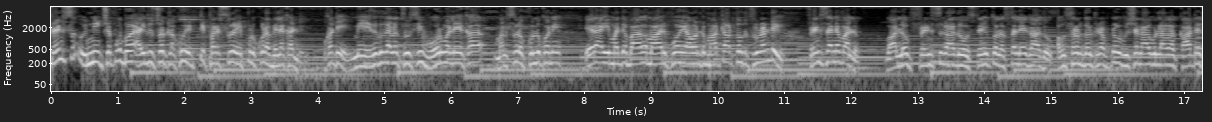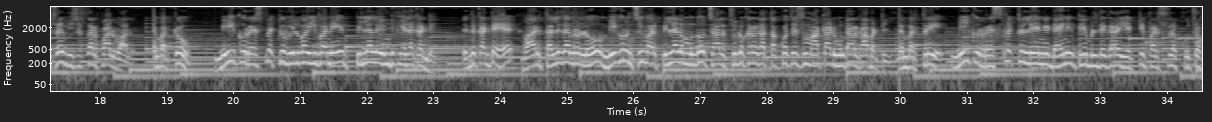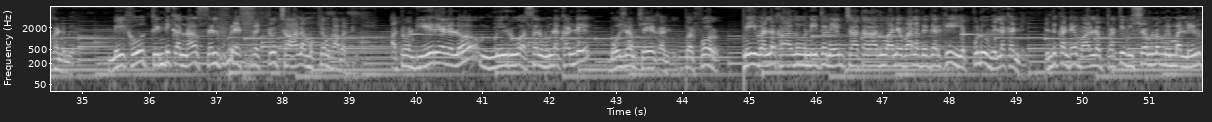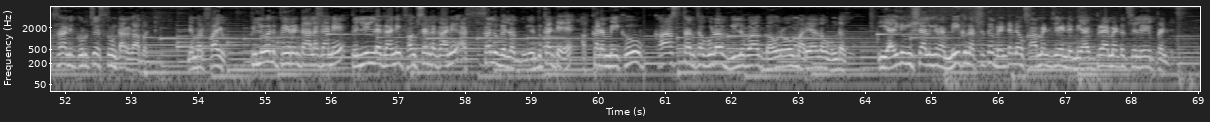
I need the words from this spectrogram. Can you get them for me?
Friends నీ చెప్పబోయే ఐదు చోట్లకు ఎట్టి పరిస్థితుల్లో ఎప్పుడు కూడా వెళ్ళకండి ఒకటి మీ ఎదుగుదల చూసి ఓర్వలేక మనసులో కుళ్ళుకొని ఏరా ఈ మధ్య బాగా మారిపోయావంటూ మాట్లాడుతుంటూ చూడండి ఫ్రెండ్స్ అనేవాళ్ళు. వాళ్ళు ఫ్రెండ్స్ కాదు స్నేహితులు అస్సలే కాదు. అవసరం దొరికినప్పుడు విషనాగులాగా కాటేసే విషసర్పాలు వాళ్ళు. నెంబర్ టూ మీకు రెస్పెక్ట్ విలువ ఇవ్వని పిల్లల ఇంటికి వెళ్ళకండి ఎందుకంటే వారి తల్లిదండ్రులు మీ గురించి వారి పిల్లల ముందు చాలా చులకనగా తక్కువ చేసి మాట్లాడి ఉంటారు కాబట్టి. నెంబర్ త్రీ మీకు రెస్పెక్ట్ లేని డైనింగ్ టేబుల్ దగ్గర ఎట్టి పరిస్థితుల్లో కూర్చోకండి మీరు. మీకు తిండి కన్నా సెల్ఫ్ రెస్పెక్ట్ చాలా ముఖ్యం కాబట్టి. అటువంటి ఏరియాలలో మీరు అసలు ఉండకండి భోజనం చేయకండి. నెంబర్ ఫోర్ మీ వల్ల కాదు నీతో ఏం చేత కాదు అనే వాళ్ళ దగ్గరికి ఎప్పుడూ వెళ్ళకండి. ఎందుకంటే వాళ్ళ ప్రతి విషయంలో మిమ్మల్ని నిరుత్సాహానికి గురి చేస్తూ ఉంటారు కాబట్టి. నెంబర్ ఫైవ్ పిలువని పేరెంట్ అలాగానే పెళ్ళిళ్ళ గాని ఫంక్షన్ల గాని అస్సలు వెళ్ళొద్దు. ఎందుకంటే అక్కడ మీకు కాస్తంత కూడా విలువ గౌరవం మర్యాద ఉండదు. ఈ ఐదు విషయాలు మీకు నచ్చితే వెంటనే కామెంట్ చేయండి. మీ అభిప్రాయం ఏంటో తెలియపండి.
